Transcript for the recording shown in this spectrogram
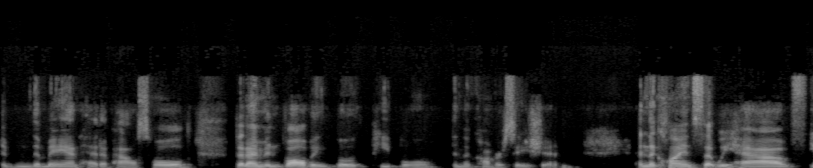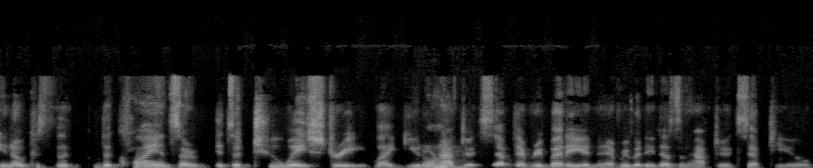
the man head of household that i'm involving both people in the conversation. And the clients that we have you know because the the clients are it's a two-way street. Like you don't have to mm-hmm. accept everybody and everybody doesn't have to accept you.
